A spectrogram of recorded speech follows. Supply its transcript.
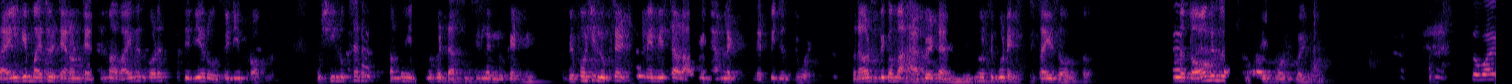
So I'll give myself 10 on 10. And my wife has got a severe OCD problem. So she looks at hmm. something, look at dust, and she's like, look at me. So before she looks at me and we start arguing, I'm like, let me just do it. So now it's become a habit and you know, it's a good exercise also. So the dog is like, what's going on. so my,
